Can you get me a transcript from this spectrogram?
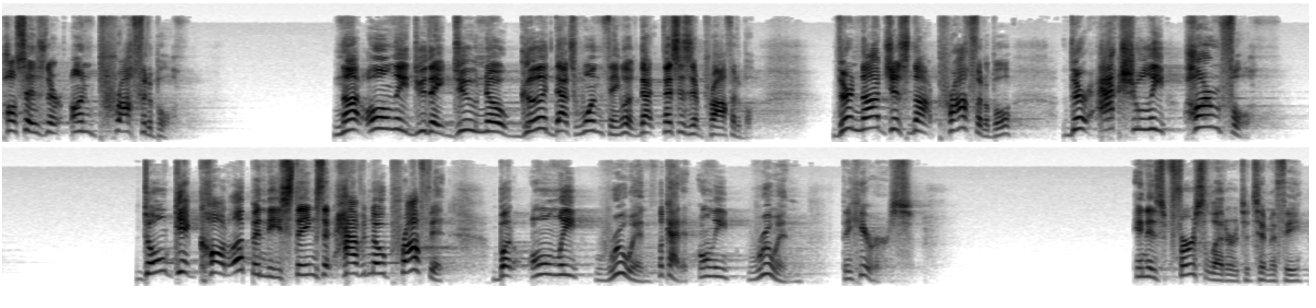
Paul says they're unprofitable. Not only do they do no good, that's one thing. Look, that, this isn't profitable. They're not just not profitable, they're actually harmful. Don't get caught up in these things that have no profit, but only ruin. Look at it, only ruin the hearers. In his first letter to Timothy,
